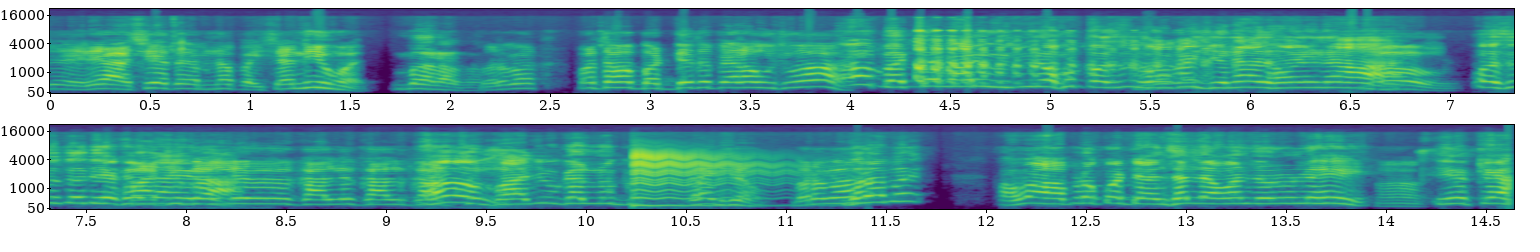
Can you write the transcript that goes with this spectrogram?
જો એરિયા હશે તો એમના પૈસા નહીં હોય. બરાબર. બરાબર? પણ તમે બર્થડે તો પેલા ઉજવો. બર્થડે મારી ઉજવી નાખો પશુ શોખ જેના હોય ના. પશુ તો દેખાય ગાલ બરોબર? બરાબર? હવે આપણે કોઈ ટેન્શન લેવાની જરૂર નહીં. એ કહે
